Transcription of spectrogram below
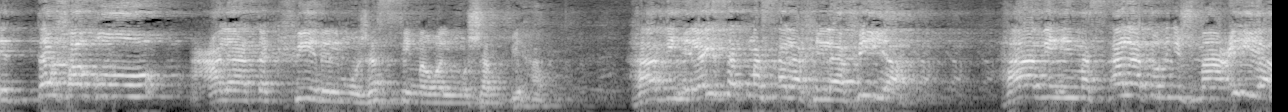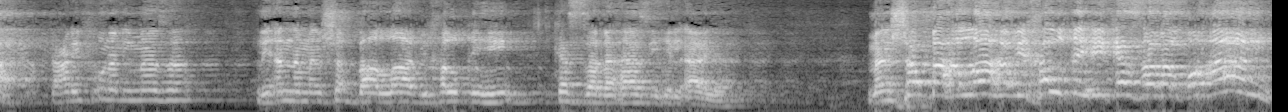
اتفقوا على تكفير المجسمة والمشبهة هذه ليست مسألة خلافية. هذه مسألة إجماعية. تعرفون لماذا؟ لأن من شبه الله بخلقه كذب هذه الآية. من شبه الله بخلقه كذب القرآن.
